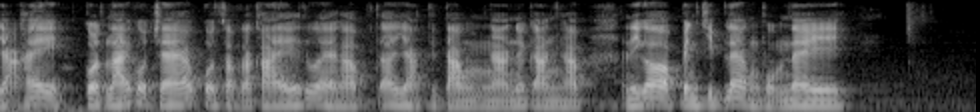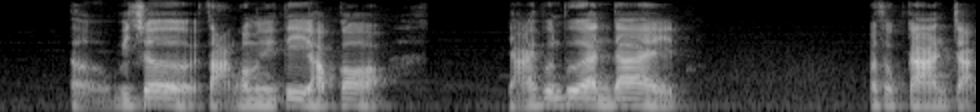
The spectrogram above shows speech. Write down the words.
อยากให้กดไลค์กดแชร์ครับกด subscribe ด้วยครับ ถ้าอยากติดตามผลงานด้วยกันครับ อันนี้ก็เป็นคลิปแรกของผมในเอ่อ Witcher 3 Community ครับก็ อยากให้เพื่อนๆได้ประสบการณ์จาก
